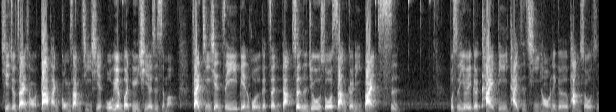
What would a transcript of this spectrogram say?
其实就在什么？大盘攻上季线。我原本预期的是什么？在季线这一边会有一个震荡，甚至就是说上个礼拜四不是有一个开低台子期吼，那个胖手指，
